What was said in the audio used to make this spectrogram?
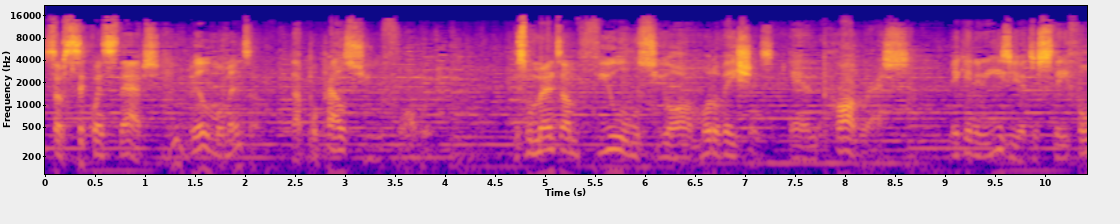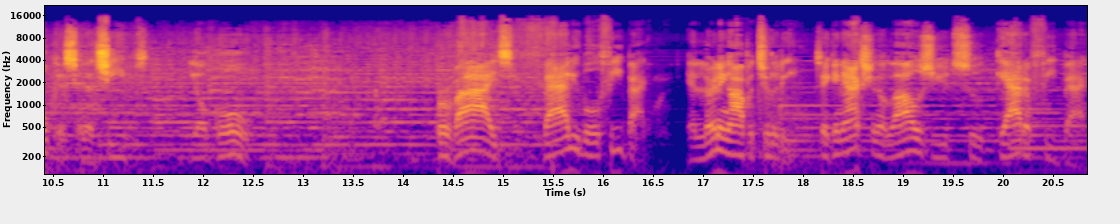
subsequent steps, you build momentum that propels you forward. This momentum fuels your motivations and progress, making it easier to stay focused and achieve your goal. Provides valuable feedback and learning opportunity. Taking action allows you to gather feedback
